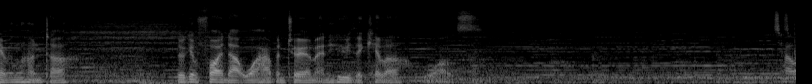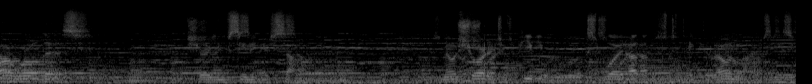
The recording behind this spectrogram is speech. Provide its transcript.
Kevin the Hunter. So we can find out what happened to him and who the killer was. That's how our world is. I'm sure you've seen it yourself. There's no shortage of people who will exploit others to take their own lives easier.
